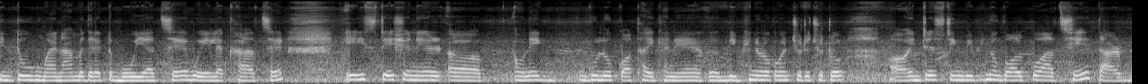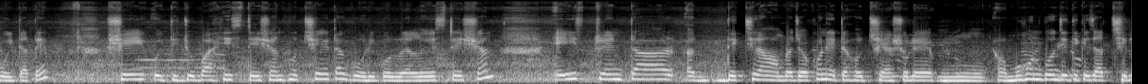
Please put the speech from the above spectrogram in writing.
কিন্তু হুমায়ুন আহমেদের একটা বই আছে, বইয়ে লেখা আছে। এই স্টেশনের অনেকগুলো কথা এখানে বিভিন্ন রকমের ছোট ছোট ইন্টারেস্টিং বিভিন্ন গল্প আছে তার বইটাতে। সেই ঐতিহ্যবাহী স্টেশন হচ্ছে এটা গৌরীপুর রেলওয়ে স্টেশন। এই ট্রেনটার দেখছিলাম আমরা যখন এটা হচ্ছে আসলে মোহনগঞ্জের দিকে যাচ্ছিল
